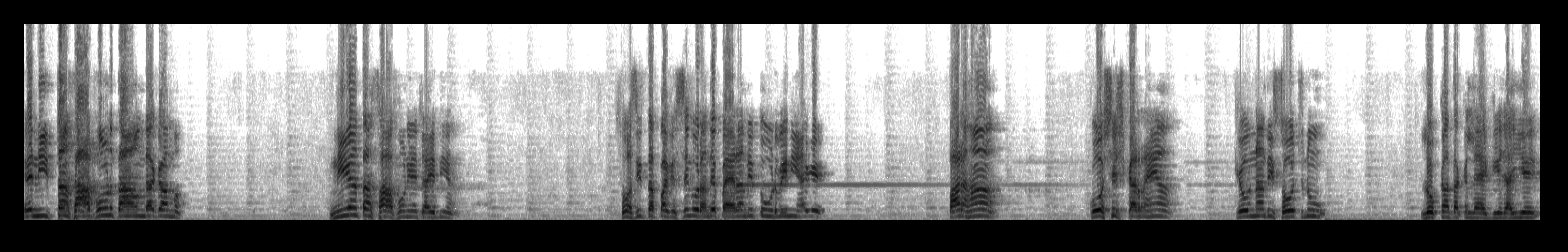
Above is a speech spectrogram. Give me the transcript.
ਇਹ ਨੀਤਾਂ ਸਾਫ਼ ਹੋਣ ਤਾਂ ਹੁੰਦਾ ਕੰਮ। ਨੀਅਤਾਂ ਸਾਫ਼ ਹੋਣੀਆਂ ਚਾਹੀਦੀਆਂ। ਸੋ ਅਸੀਂ ਤਾਂ ਭਗਤ ਸਿੰਘ ਹੋਰਾਂ ਦੇ ਪੈਰਾਂ ਦੀ ਧੂੜ ਵੀ ਨਹੀਂ ਹੈਗੇ। ਪਰ ਹਾਂ, ਕੋਸ਼ਿਸ਼ ਕਰ ਰਹੇ ਹਾਂ ਕਿ ਉਹਨਾਂ ਦੀ ਸੋਚ ਨੂੰ ਲੋਕਾਂ ਤੱਕ ਲੈ ਕੇ ਜਾਈਏ,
